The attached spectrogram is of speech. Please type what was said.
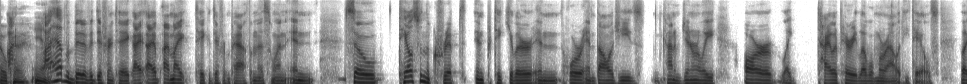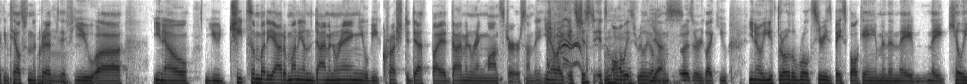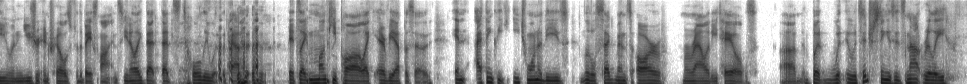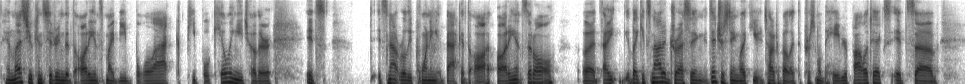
Okay. Yeah. I have a bit of a different take. I, I I might take a different path on this one. And so Tales from the Crypt in particular and horror anthologies kind of generally are like Tyler Perry level morality tales. Like in Tales from the Crypt, Mm. if you uh you know, you cheat somebody out of money on the diamond ring, you'll be crushed to death by a diamond ring monster or something. You know, like it's just it's Mhm. always really on Yes. the nose, or like you, you know, you throw the World Series baseball game and then they they kill you and use your entrails for the baselines. You know, like that. That's totally what would happen. it's like monkey paw like every episode and i think the, each one of these little segments are morality tales um, but what, what's interesting is it's not really unless you're considering that the audience might be black people killing each other it's it's not really pointing it back at the au- audience at all but i like it's not addressing it's interesting like you talked about like the personal behavior politics it's uh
